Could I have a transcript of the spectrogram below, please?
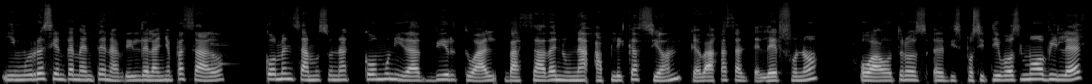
y muy recientemente, en abril del año pasado, comenzamos una comunidad virtual basada en una aplicación que bajas al teléfono o a otros eh, dispositivos móviles,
